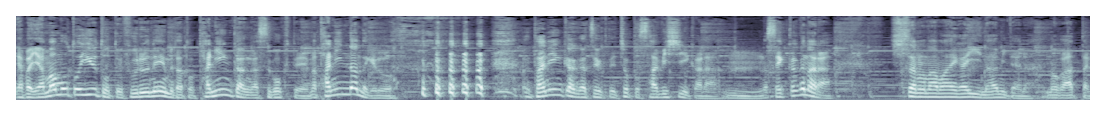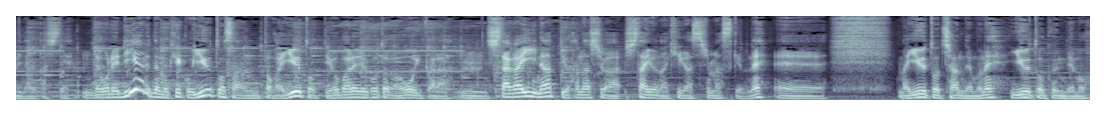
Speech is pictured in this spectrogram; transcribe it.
やっぱ山本優斗ってフルネームだと他人感がすごくて、まあ他人なんだけど、他人感が強くてちょっと寂しいから、うん。せっかくなら、下の名前がいいな、みたいなのがあったりなんかして。で、俺リアルでも結構ゆうとさんとかゆうとって呼ばれることが多いから、うん、下がいいなっていう話はしたような気がしますけどね。えー、まあ、ゆうとちゃんでもね、ゆうとくんでも、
